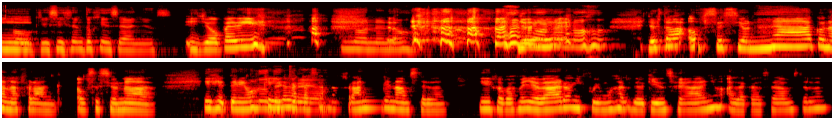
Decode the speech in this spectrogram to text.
Y, O que hiciste en tus 15 años. y yo pedí, No, no, no. yo no, dije, no, no. Yo estaba obsesionada con Ana Frank, obsesionada. Y dije, tenemos No que te ir a la casa de Ana Frank en Ámsterdam. Y mis papás me llevaron y fuimos al- de 15 años a la casa de Ámsterdam.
